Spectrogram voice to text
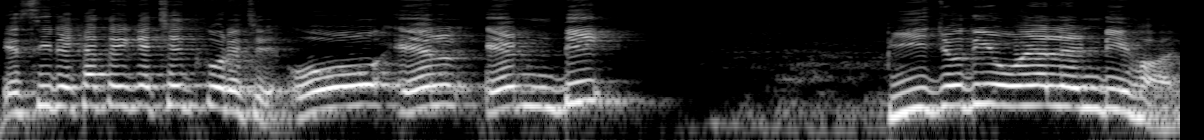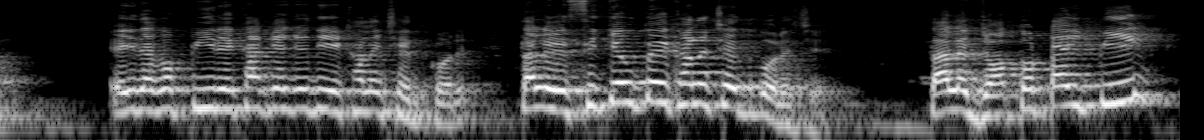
এসি রেখা থেকে ছেদ করেছে। O, L, N, D. P যদি ও, এল, এন, ডি হয়, এই দেখো, পি রেখাকে যদি এখানে ছেদ করে, তাহলে এসিকেও তো এখানে ছেদ করেছে। তাহলে যতটাই পি,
